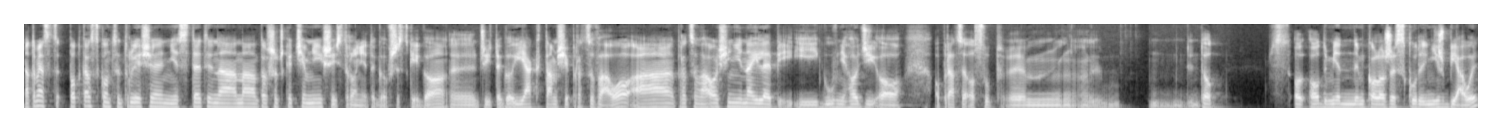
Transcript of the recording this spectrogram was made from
Natomiast podcast koncentruje się niestety na, na troszeczkę ciemniejszej stronie tego wszystkiego, y, czyli tego, jak tam się pracowało, a pracowało się nie najlepiej. I głównie chodzi o, o pracę osób do o odmiennym kolorze skóry niż biały,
